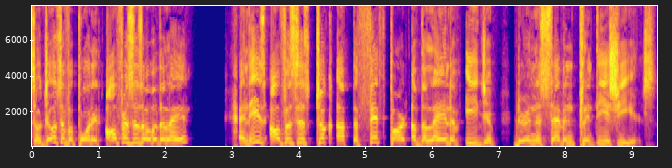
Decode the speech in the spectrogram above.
So Joseph appointed officers over the land, and these officers took up the fifth part of the land of Egypt during the seven plenteous years.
